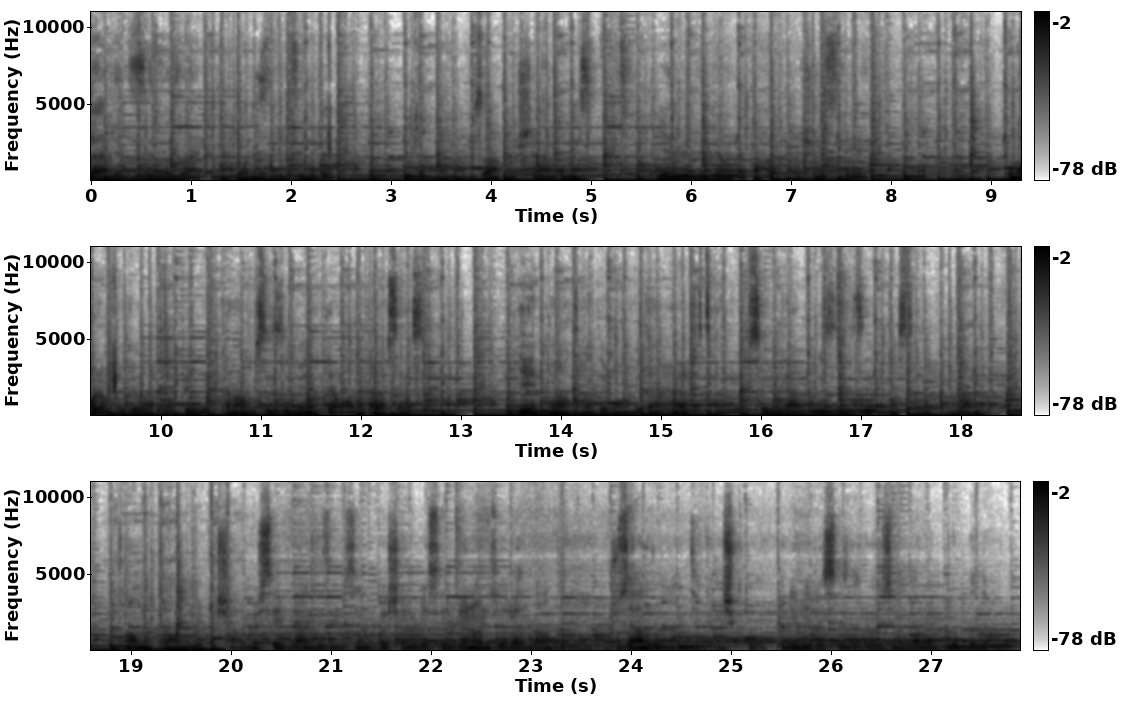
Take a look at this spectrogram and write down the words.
Değerli dizi yıldızlar kanalımın izleyicileri YouTube kanalımıza hoş geldiniz. Yeni bir videoyla daha karşınızdayım. Umarım videolarımı beğenip kanalımızı izlemeye devam edersiniz. Yayın hayatına devam eden her tanrı sevilen izleyicilerimiz tarafından tam tamamıyla başarmış sevilen dizimizin başarılı sevilen oyuncularından güzel romantik aşk dolu kareleri sizlere özel olarak topladım.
